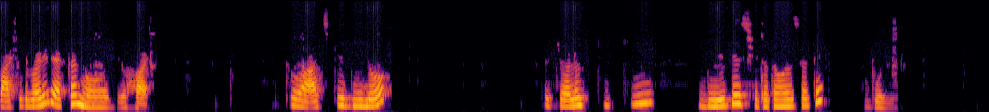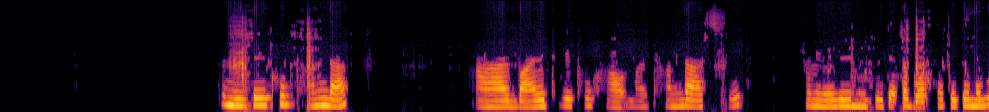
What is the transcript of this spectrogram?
পাশের বাড়ির একটা ননদ হয়। তো আজকে দিল। তো চলো কি কি দিয়েছে সেটা তোমাদের সাথে বলি। তো নিচেই খুব ঠান্ডা, আর বাইরে থেকে খুব মানে ঠান্ডা আসছে। চলো নিচে একটা বস্তা কেটে নেব।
